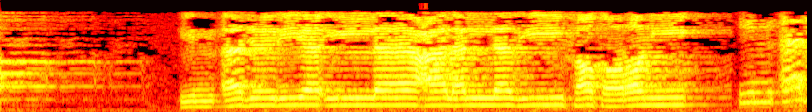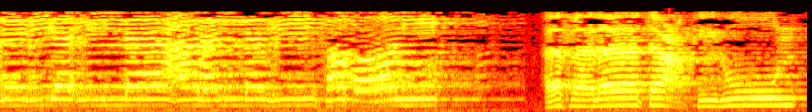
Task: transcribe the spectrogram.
إن أجري إلا على الذي فطرني إن أجري إلا على الذي فطرني أفلا تعقلون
